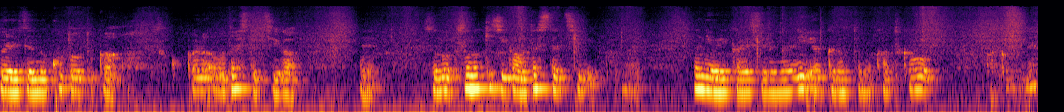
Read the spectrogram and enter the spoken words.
奴隷船のこととかそこから私たちが、ね、そのその記事が私たち何を理解するのに役立ったのかとかを書くのね。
